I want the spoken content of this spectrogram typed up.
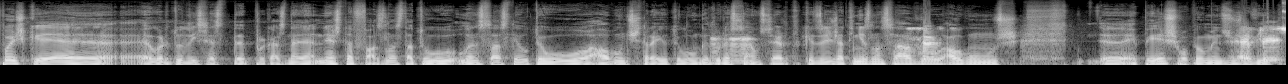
Pois que eh, agora tu disseste, por acaso, na- nesta fase, lá está, tu lançaste o teu álbum de estreia, o teu longa duração, certo? Quer dizer, já tinhas lançado Uhum. Certo. alguns eh, EPs, ou pelo menos já vi. EPs.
